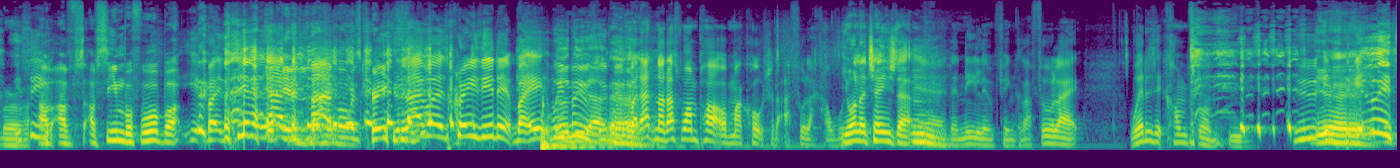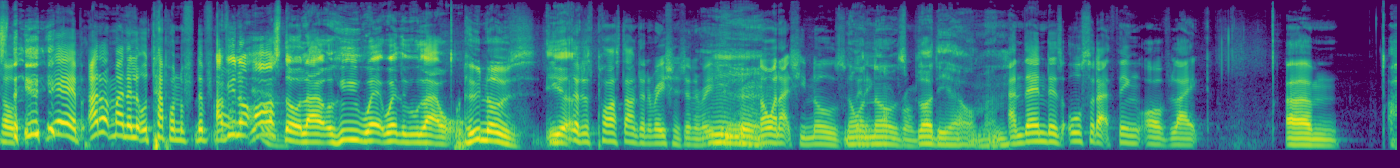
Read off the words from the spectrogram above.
Bro, You see? I've, I've I've seen before, but Yeah, but seeing it live, It's live, live, crazy. Live is crazy, isn't it? But it, we Don't move, that. we move. But that's no, that's one part of my culture that I feel like I would. you want to change that? yeah, mm. the kneeling thing, because I feel like, where does it come from? Who Yeah. instigated Who this whole- instigated- Yeah, but I don't mind a little tap on the. the Have you not yeah. asked though, like who, where, whether, like Who knows? These Yeah. things are just passed down generation to generation. No one actually knows. no where one they come knows? from. Bloody hell, man. And then there's also that thing of like, um, oh,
